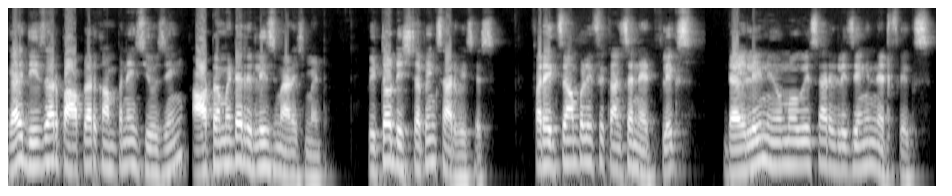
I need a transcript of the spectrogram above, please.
Guys, these are popular companies using automated release management without disturbing services. For example, if you consider Netflix, daily new movies are releasing in Netflix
